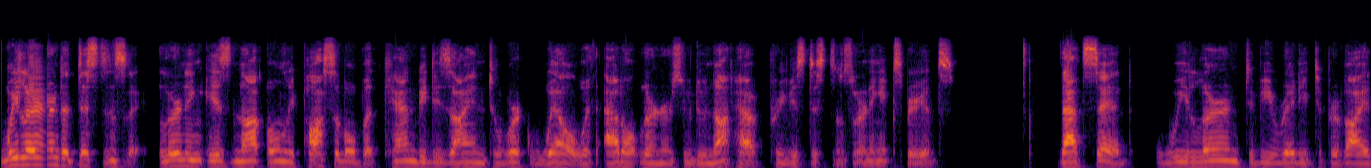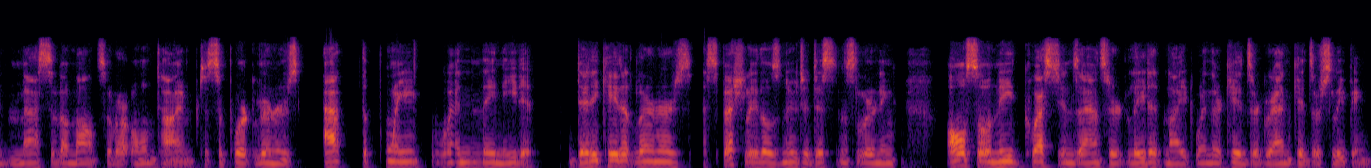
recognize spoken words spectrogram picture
We learned that distance learning is not only possible, but can be designed to work well with adult learners who do not have previous distance learning experience. That said, we learned to be ready to provide massive amounts of our own time to support learners at the point when they need it. Dedicated learners, especially those new to distance learning, also need questions answered late at night when their kids or grandkids are sleeping.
